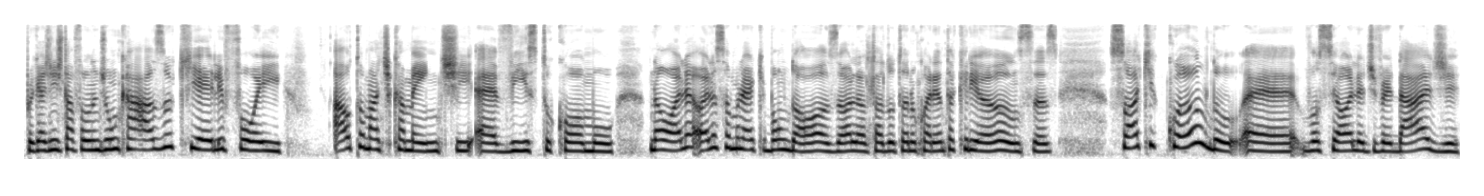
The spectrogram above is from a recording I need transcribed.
Porque a gente tá falando de um caso que ele foi automaticamente é, visto como não, olha, olha essa mulher que bondosa, olha, ela tá adotando 40 crianças. Só que quando é, você olha de verdade,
